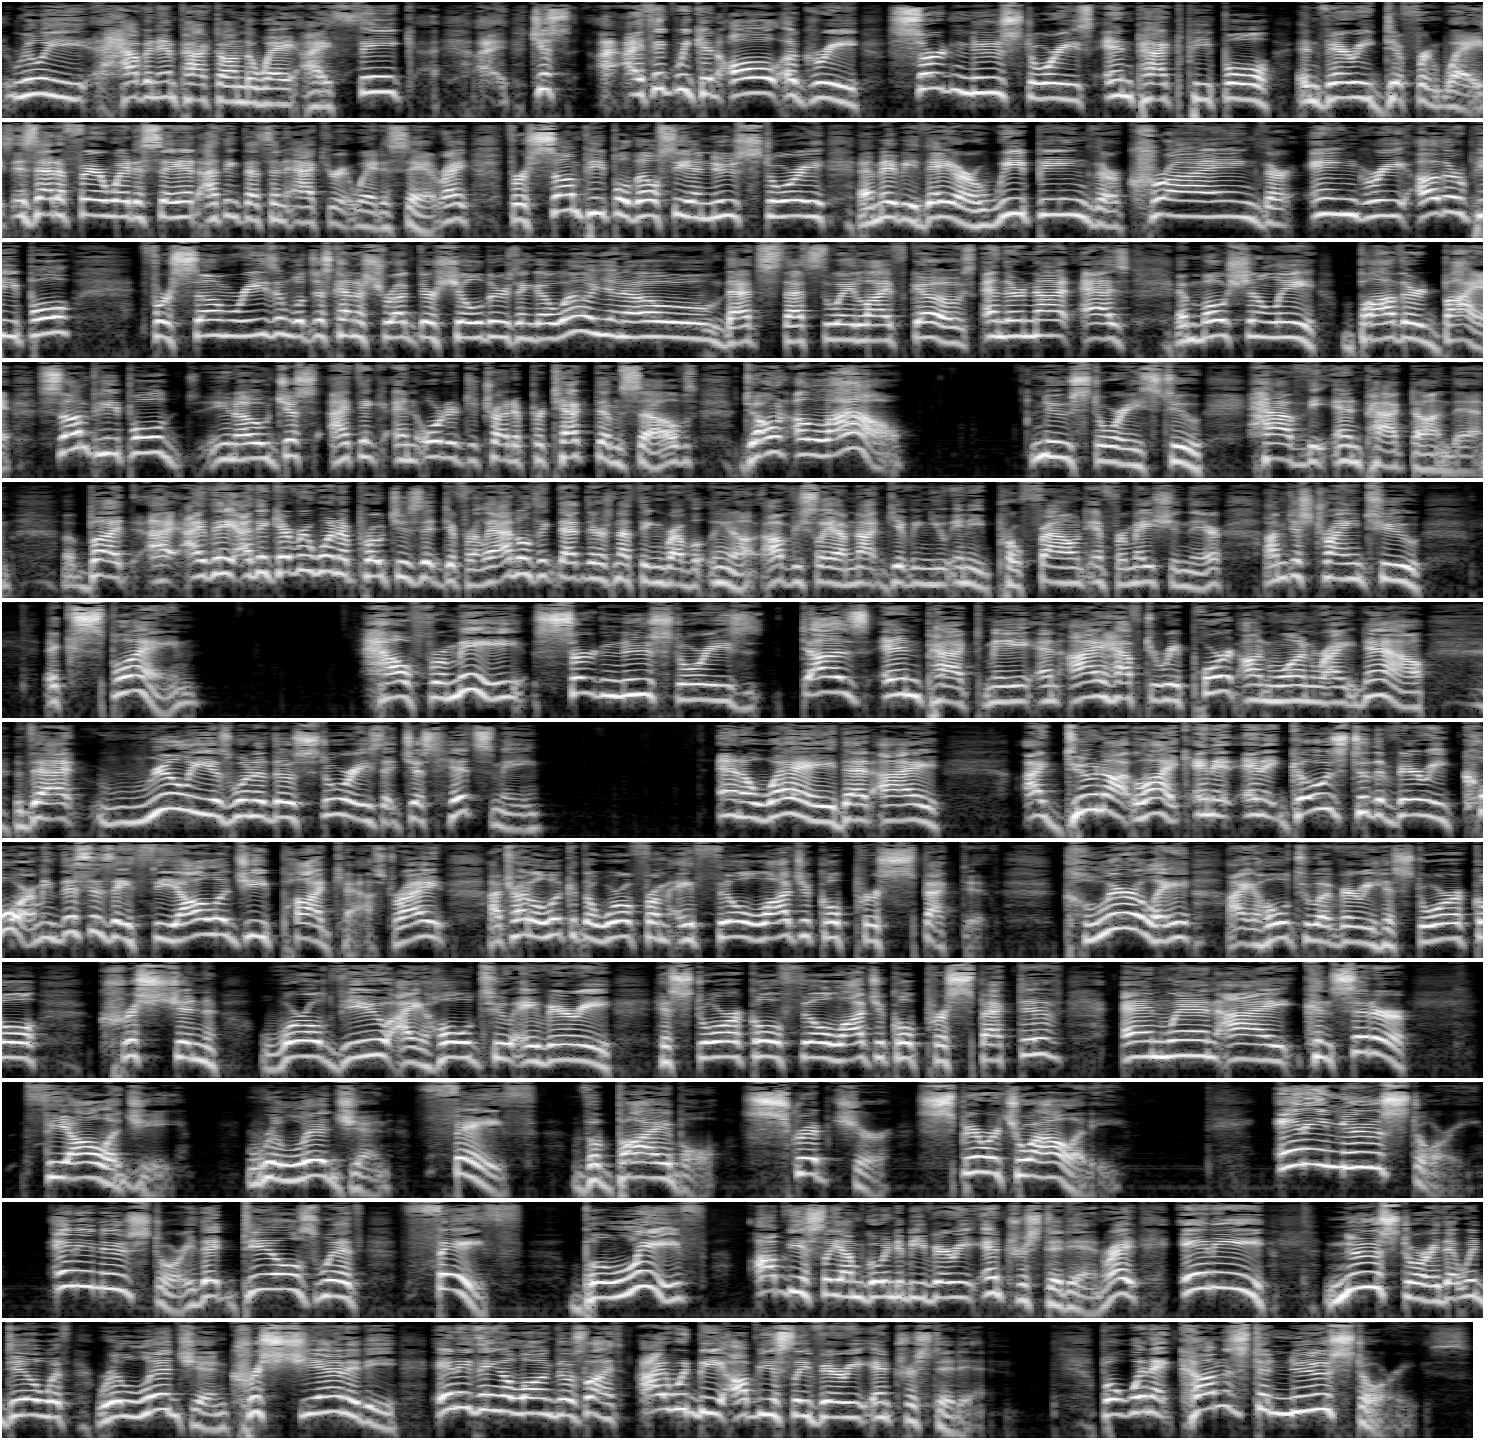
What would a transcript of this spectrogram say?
really have an impact on the way I think. I just, I think we can all agree certain news stories impact people in very different ways. Is that a fair way to say it? I think that's an accurate way to say it, right? For some people, they'll see a news story and maybe they are weeping, they're crying, they're angry. Other people, for some reason will just kind of shrug their shoulders and go, well, you know, that's, that's the way life goes. And they're not as emotionally bothered by it. Some people, you know, just, I think in order to try to protect themselves, don't allow news stories to have the impact on them. But I, I, think I think everyone approaches it differently. I don't think that there's nothing revel. You know, obviously, I'm not giving you any profound information there. I'm just trying to explain how for me, certain news stories does impact me and I have to report on one right now that really is one of those stories that just hits me in a way that I I do not like. And it, and it goes to the very core. I mean, this is a theology podcast, right? I try to look at the world from a theological perspective. Clearly, I hold to a very historical, Christian worldview. I hold to a very historical, philological perspective. And when I consider theology, religion, faith, the Bible, scripture, spirituality, any news story, any news story that deals with faith, belief, obviously I'm going to be very interested in, right? Any news story that would deal with religion, Christianity, anything along those lines, I would be obviously very interested in. But when it comes to news stories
